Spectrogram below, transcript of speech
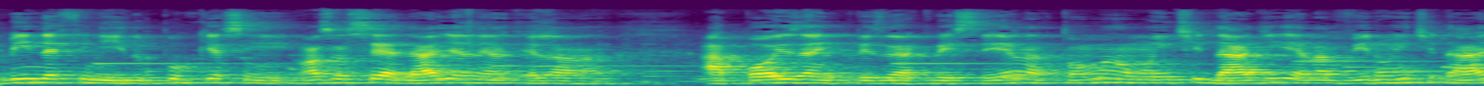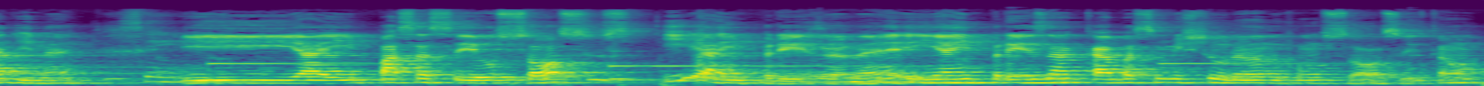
bem definido, porque assim, a sociedade ela, ela, após a empresa crescer, ela toma uma entidade, ela vira uma entidade, né? Sim. E aí passa a ser os sócios e a empresa, né? E a empresa acaba se misturando com o sócio. Então,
